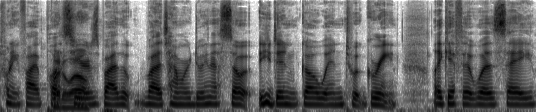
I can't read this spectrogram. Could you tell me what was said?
25 plus years by the by the time we were doing this so you didn't go into it green like if it was say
